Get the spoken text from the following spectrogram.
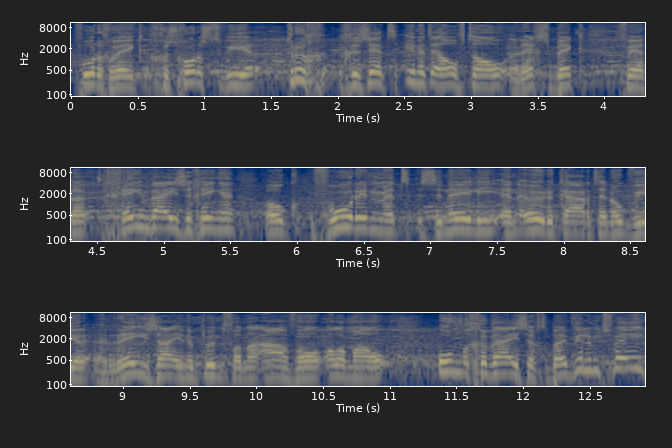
Vorige week geschorst weer teruggezet in het elftal. Rechtsback verder geen wijzigingen. Ook voorin met Zeneli en Eudekaart. En ook weer Reza in de punt van de aanval. Allemaal ongewijzigd. Bij Willem II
